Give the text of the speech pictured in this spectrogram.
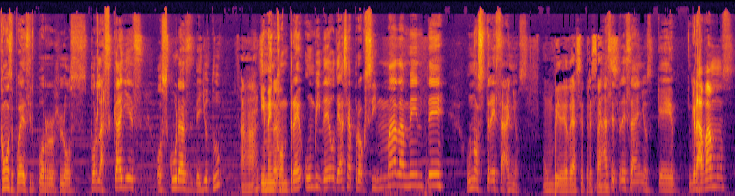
¿Cómo se puede decir? Por los... por las calles oscuras de YouTube Ajá. y sí, me claro. encontré un video de hace aproximadamente unos tres años. Un video de hace tres años. Hace tres años que grabamos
